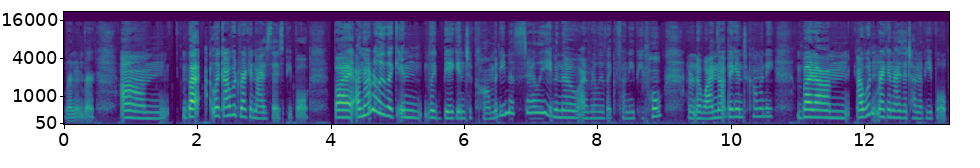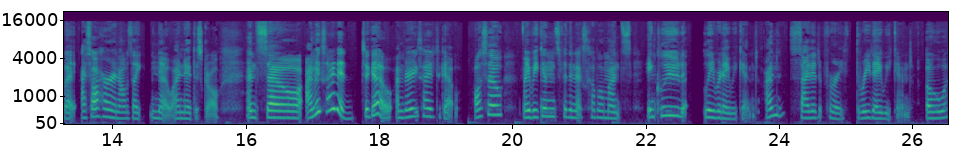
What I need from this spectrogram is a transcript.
remember. Um, but like I would recognize those people. But I'm not really like in like big into comedy necessarily, even though I really like funny people. I don't know why I'm not big into comedy, but um, I wouldn't recognize a ton of people. But I saw her and I was like, no, I know this girl, and so I'm excited to go. I'm very excited to go. Also, my weekends for the next couple months include Labor Day weekend. I'm excited for a three day weekend. Oh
